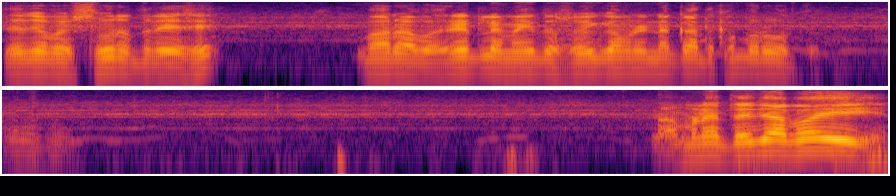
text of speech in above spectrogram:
તેજાભાઈ સુરત રહે છે. બરાબર. એટલે મેં તો સોયગામની નકાત ખબર હોત. હમણે તેજાભાઈ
